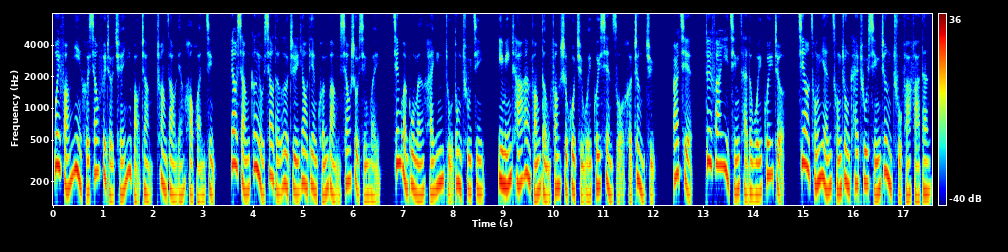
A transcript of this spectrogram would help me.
为防疫和消费者权益保障创造良好环境。要想更有效的遏制药店捆绑销售行为，监管部门还应主动出击，以明察暗访等方式获取违规线索和证据。而且，对发疫情财的违规者，既要从严从重开出行政处罚罚单，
